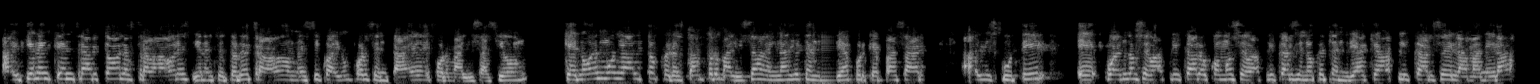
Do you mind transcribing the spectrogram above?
ahí tienen que entrar todos los trabajadores y en el sector de trabajo doméstico hay un porcentaje de formalización que no es muy alto, pero están formalizados y nadie tendría por qué pasar a discutir eh, cuándo se va a aplicar o cómo se va a aplicar, sino que tendría que aplicarse de la manera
